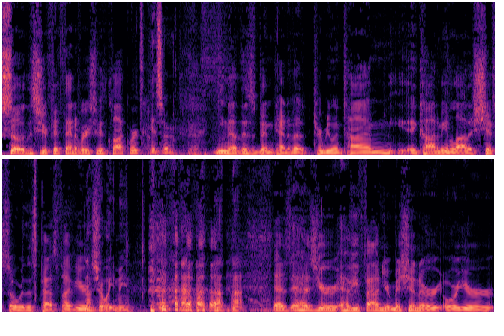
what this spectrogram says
So this is your fifth anniversary with Clockwork. yes, sir. You know, this has been kind of a turbulent time, economy, and a lot of shifts over this past five years. Not sure what you mean. Has, has your have you found your mission or or your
